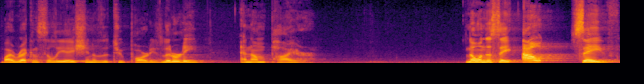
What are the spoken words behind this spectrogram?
by reconciliation of the two parties. Literally, an umpire. No one to say, out, save.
